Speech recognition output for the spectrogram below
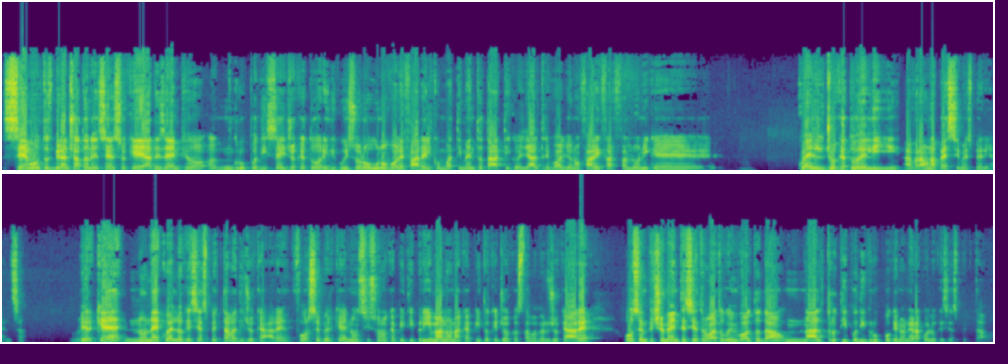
Se è molto sbilanciato nel senso che, ad esempio, un gruppo di sei giocatori di cui solo uno vuole fare il combattimento tattico e gli altri vogliono fare i farfalloni che... Quel giocatore lì avrà una pessima esperienza perché non è quello che si aspettava di giocare, forse perché non si sono capiti prima, non ha capito che gioco stava per giocare, o semplicemente si è trovato coinvolto da un altro tipo di gruppo che non era quello che si aspettava.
